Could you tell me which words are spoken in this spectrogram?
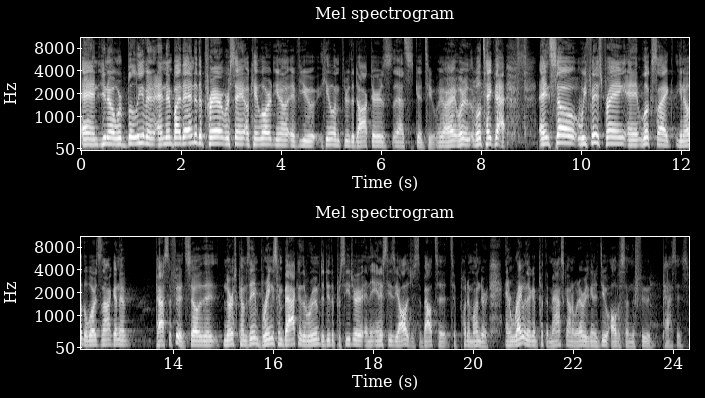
And you know we're believing and then by the end of the prayer we're saying okay lord you know if you heal him through the doctors that's good too. All right, we will take that. And so we finish praying, and it looks like, you know, the Lord's not going to pass the food. So the nurse comes in, brings him back into the room to do the procedure, and the anesthesiologist is about to, to put him under. And right when they're going to put the mask on or whatever he's going to do, all of a sudden the food passes.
